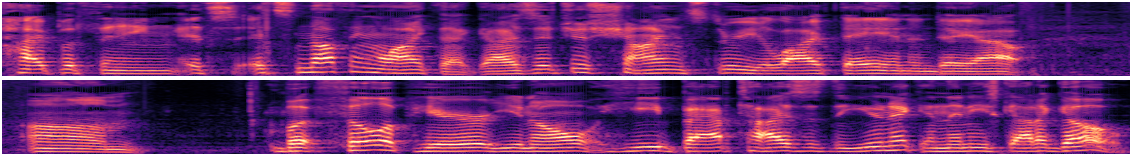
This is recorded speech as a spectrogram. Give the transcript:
type of thing. It's it's nothing like that, guys. It just shines through your life day in and day out. Um, but Philip here, you know, he baptizes the eunuch and then he's got to go.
